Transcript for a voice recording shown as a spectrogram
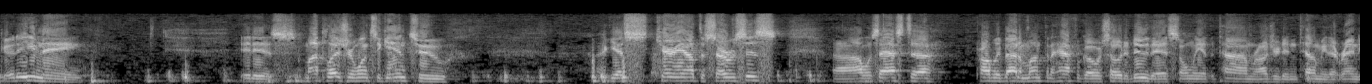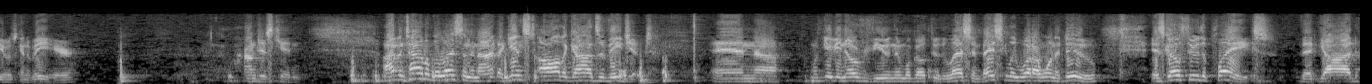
Good evening. It is my pleasure once again to, I guess, carry out the services. Uh, I was asked uh, probably about a month and a half ago or so to do this, only at the time Roger didn't tell me that Randy was going to be here. I'm just kidding. I've entitled the lesson tonight, Against All the Gods of Egypt. And uh, I'm going to give you an overview and then we'll go through the lesson. Basically, what I want to do is go through the plagues that God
